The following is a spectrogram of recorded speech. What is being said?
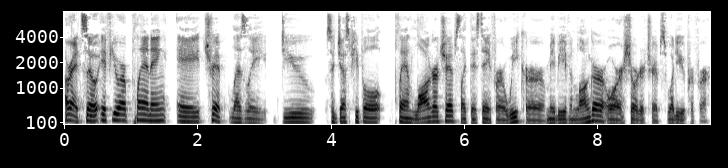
All right. So if you are planning a trip, Leslie, do you suggest people plan longer trips, like they stay for a week or maybe even longer or shorter trips? What do you prefer?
